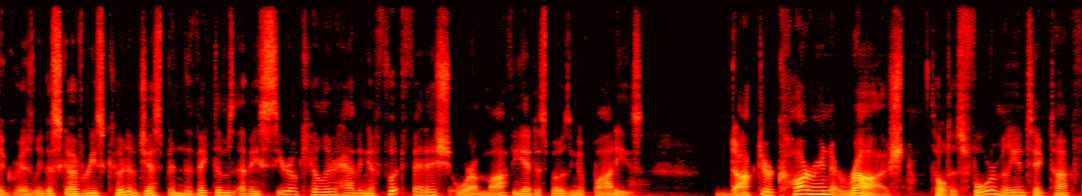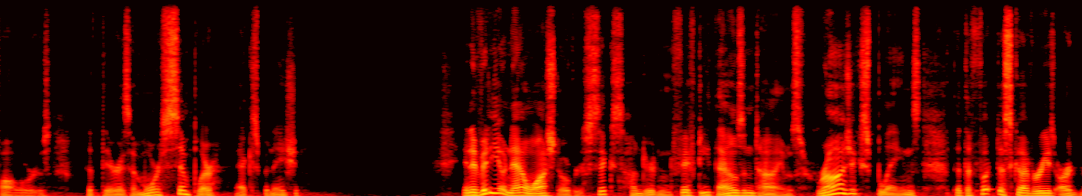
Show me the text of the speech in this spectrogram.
the grisly discoveries could have just been the victims of a serial killer having a foot fetish or a mafia disposing of bodies, Dr. Karan Raj told his 4 million TikTok followers that there is a more simpler explanation. In a video now watched over 650,000 times, Raj explains that the foot discoveries are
